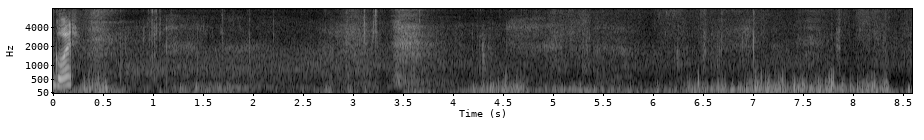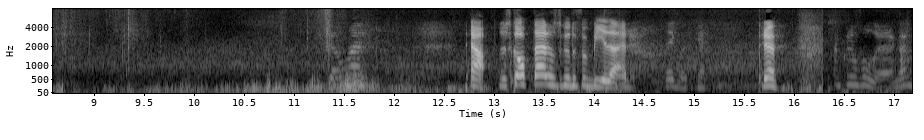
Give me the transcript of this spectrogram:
Det går. Ja, du skal opp der, og så skal du forbi der. Det går ikke. Prøv. Kan du holde deg en gang?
